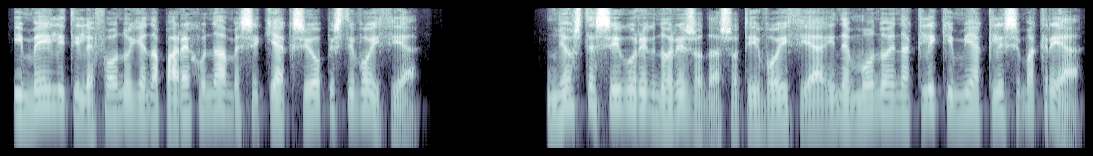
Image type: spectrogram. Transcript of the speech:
email ή τηλεφώνου για να παρέχουν άμεση και αξιόπιστη βοήθεια. Νιώστε σίγουροι γνωρίζοντας ότι η βοήθεια είναι μόνο ένα κλικ ή μία κλίση μακριά.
